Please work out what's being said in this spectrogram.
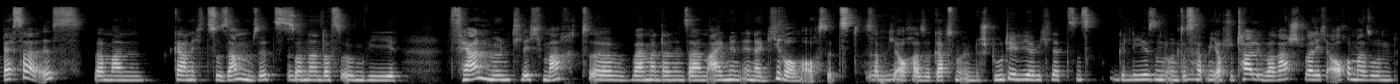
besser ist, wenn man gar nicht zusammensitzt, mhm. sondern das irgendwie fernmündlich macht, äh, weil man dann in seinem eigenen Energieraum auch sitzt. Das mhm. hat mich auch, also gab es mal eine Studie, die habe ich letztens gelesen okay. und das hat mich auch total überrascht, weil ich auch immer so ein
